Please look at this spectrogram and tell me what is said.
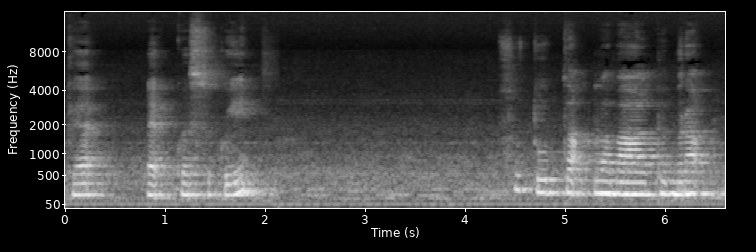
che è questo qui su tutta la palpebra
